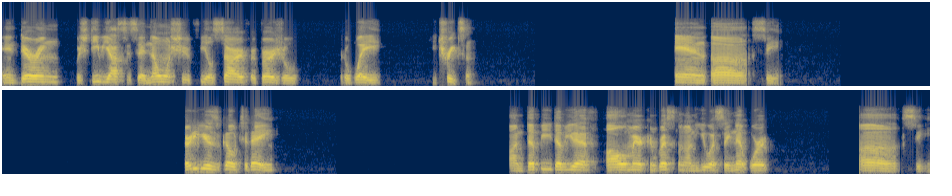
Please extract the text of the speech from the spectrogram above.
And during which DiBiase said no one should feel sorry for Virgil for the way he treats him. And uh, see, 30 years ago today, on WWF All American Wrestling on the USA Network, uh, see.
